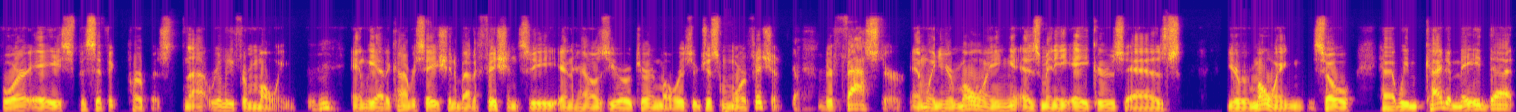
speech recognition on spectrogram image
for a specific purpose, not really for mowing. Mhm. And we had a conversation about efficiency and how zero turn mowers are just more efficient. Yeah. They're faster. And when you're mowing as many acres as you're mowing, so have we kind of made that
